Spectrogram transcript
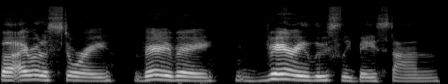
But I wrote a story very, very, very loosely based on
